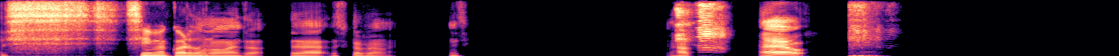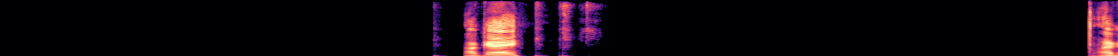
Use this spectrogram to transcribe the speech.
Sí me acuerdo. Un momento. discúlpame. No. Ok. Ok.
